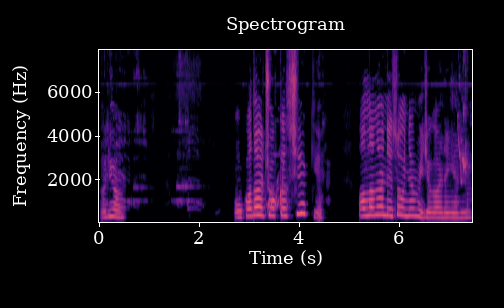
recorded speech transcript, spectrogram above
ölüyorum. O kadar çok kasıyor ki. Vallahi neredeyse oynamayacak hale geliyor.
